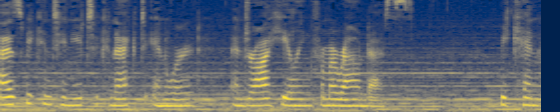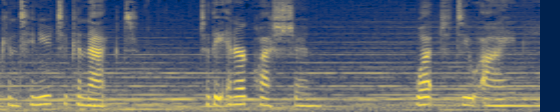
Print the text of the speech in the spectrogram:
As we continue to connect inward and draw healing from around us, we can continue to connect to the inner question What do I need?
